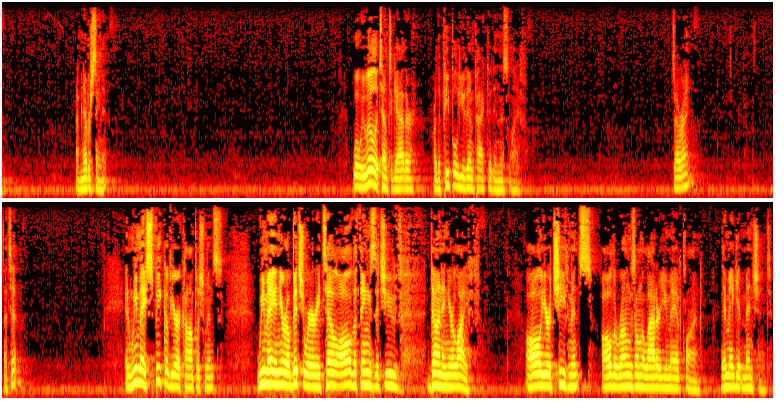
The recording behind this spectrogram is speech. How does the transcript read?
I've never seen it. What we will attempt to gather are the people you've impacted in this life. Is that right? That's it. And we may speak of your accomplishments. We may, in your obituary, tell all the things that you've done in your life all your achievements, all the rungs on the ladder you may have climbed. They may get mentioned.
